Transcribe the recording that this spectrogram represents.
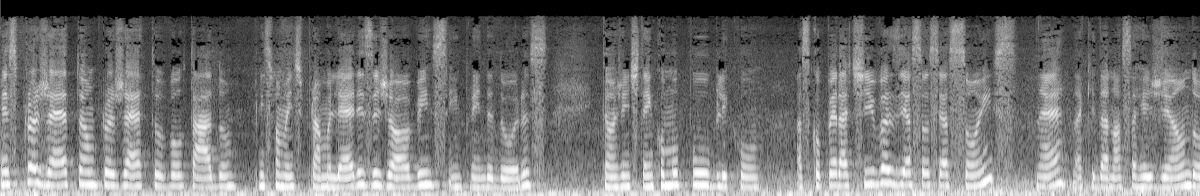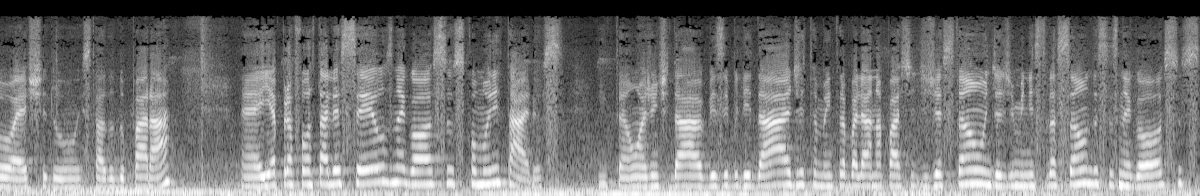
Esse projeto é um projeto voltado principalmente para mulheres e jovens empreendedoras. Então a gente tem como público as cooperativas e associações, né, daqui da nossa região, do oeste do estado do Pará. É, e é para fortalecer os negócios comunitários. Então a gente dá visibilidade, também trabalhar na parte de gestão, de administração desses negócios.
